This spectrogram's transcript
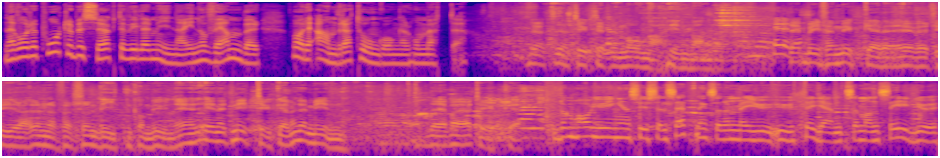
När vår reporter besökte Vilhelmina i november var det andra tongångar hon mötte. Jag, jag tyckte det är för många invandrare. Det, det? blir för mycket, över 400 för en så liten kommun. Enligt mitt tycke, men det är min. Det är vad jag tycker. De har ju ingen sysselsättning så de är ju ute jämt så man ser ju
